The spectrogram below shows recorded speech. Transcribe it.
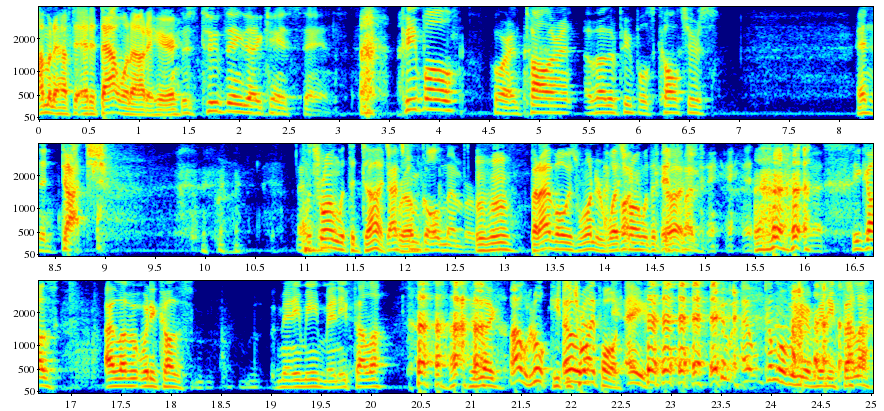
I'm gonna have to edit that one out of here. There's two things I can't stand: people who are intolerant of other people's cultures, and the Dutch. That's What's from- wrong with the Dutch, That's bro? from Goldmember. Mm-hmm. but I've always wondered what's wrong with the Dutch. he calls. I love it when he calls mini me mini fella. He's like, Oh, look, it's a "Oh, tripod. Hey, come, uh, come over here, mini fella.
